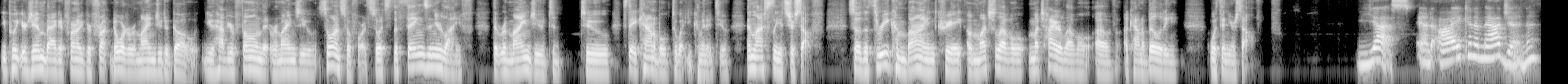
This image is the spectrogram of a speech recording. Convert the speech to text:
you put your gym bag in front of your front door to remind you to go, you have your phone that reminds you, so on and so forth. So it's the things in your life that remind you to to stay accountable to what you committed to. And lastly, it's yourself. So the three combined create a much level, much higher level of accountability within yourself. Yes. And I can imagine, I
